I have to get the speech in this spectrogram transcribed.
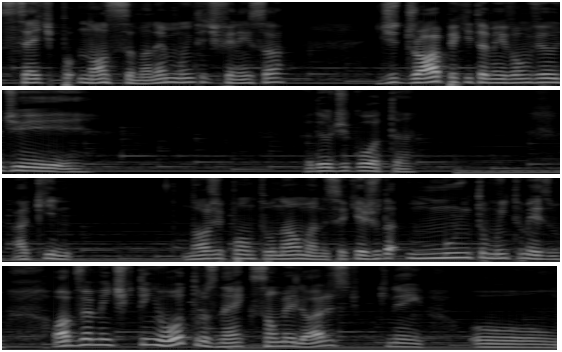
7... Nossa, mano, é muita diferença, ó. De drop aqui também, vamos ver o de... Cadê o de gota? Aqui, 9.1 não, mano, isso aqui ajuda muito, muito mesmo. Obviamente que tem outros, né, que são melhores, tipo, que nem o...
